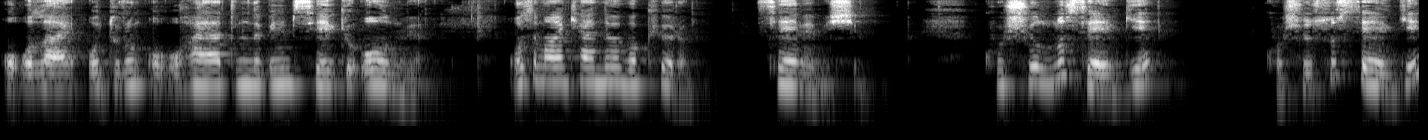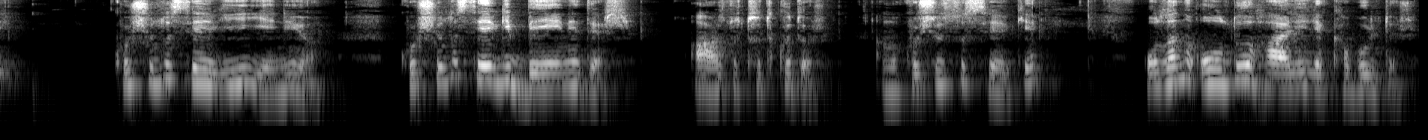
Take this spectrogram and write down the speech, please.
O olay, o durum, o, o hayatımda benim sevgi olmuyor. O zaman kendime bakıyorum. Sevmemişim. Koşullu sevgi, koşulsuz sevgi, koşullu sevgiyi yeniyor. Koşullu sevgi beğenidir. Arzu tutkudur. Ama koşulsuz sevgi olanı olduğu haliyle kabuldür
